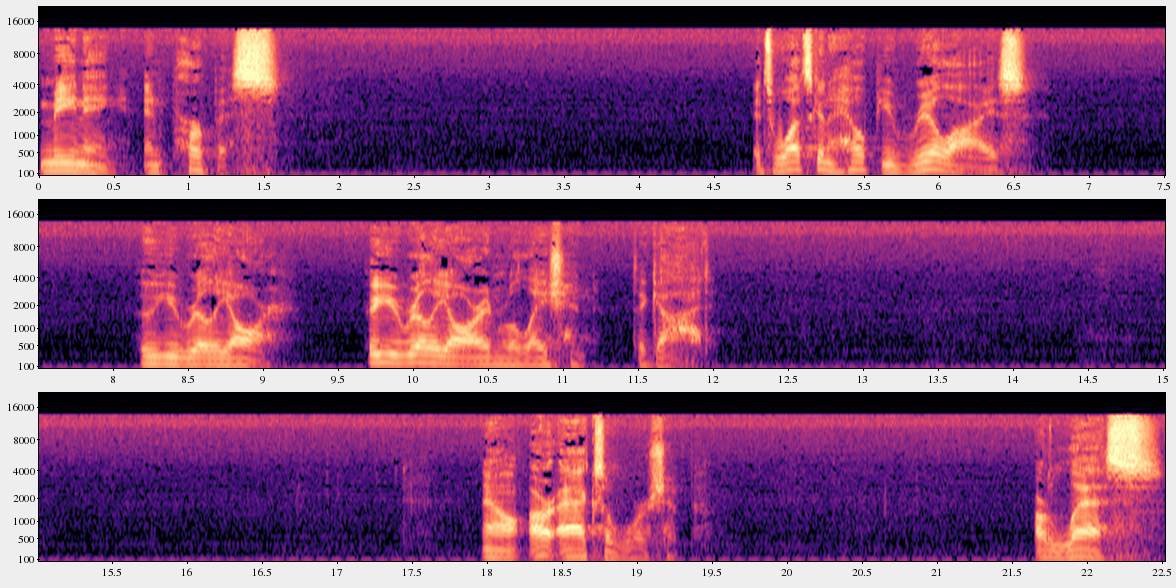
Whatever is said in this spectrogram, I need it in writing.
meaning and purpose. It's what's going to help you realize who you really are, who you really are in relation to God. Now, our acts of worship are less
